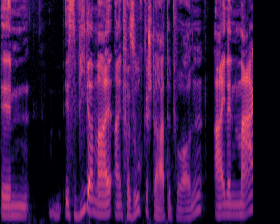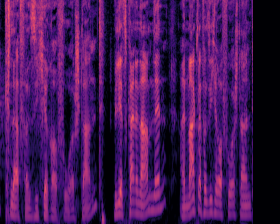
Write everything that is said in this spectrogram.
ähm, ist wieder mal ein Versuch gestartet worden, einen Maklerversicherervorstand, ich will jetzt keine Namen nennen, einen Maklerversicherervorstand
